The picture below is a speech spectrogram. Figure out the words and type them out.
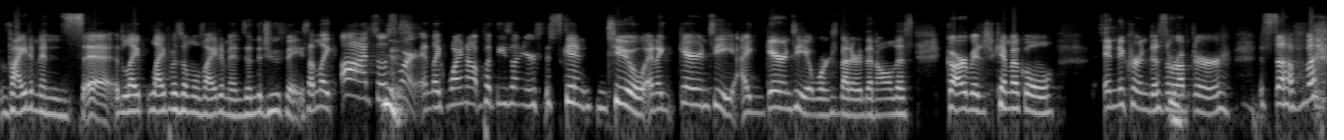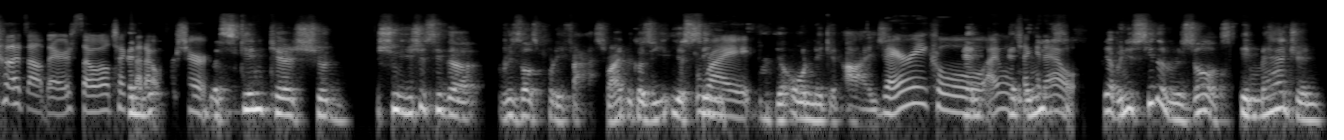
vitamins uh, lip- liposomal vitamins in the toothpaste. I'm like ah oh, it's so yes. smart. And like why not put these on your skin too? And i guarantee i guarantee it works better than all this garbage chemical endocrine hmm. disruptor stuff that's out there. So I'll check and that out for sure. The skincare should should you should see the results pretty fast, right? Because you, you see right. with your own naked eyes. Very cool. And, I will check it out. See, yeah, when you see the results, imagine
